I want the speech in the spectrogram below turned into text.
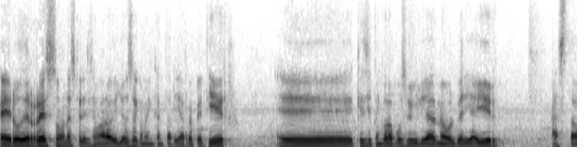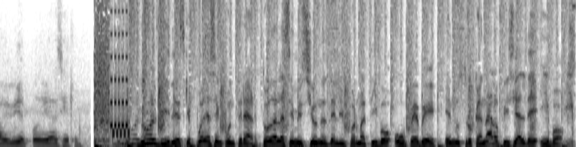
Pero de resto, una experiencia maravillosa que me encantaría repetir. Eh, que si tengo la posibilidad me volvería a ir hasta vivir, podría decirlo. No olvides que puedes encontrar todas las emisiones del informativo UPB en nuestro canal oficial de iVox,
